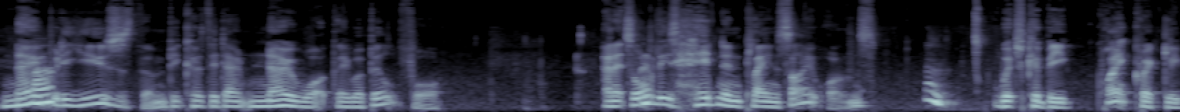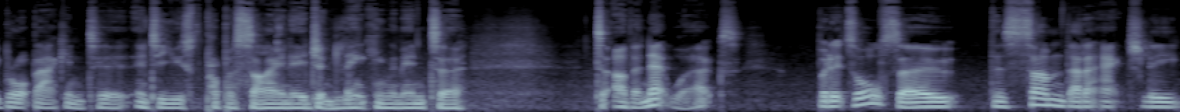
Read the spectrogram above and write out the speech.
nobody uses them because they don't know what they were built for. And it's all of these hidden in plain sight ones, hmm. which could be quite quickly brought back into, into use with proper signage and linking them into to other networks. But it's also, there's some that are actually,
